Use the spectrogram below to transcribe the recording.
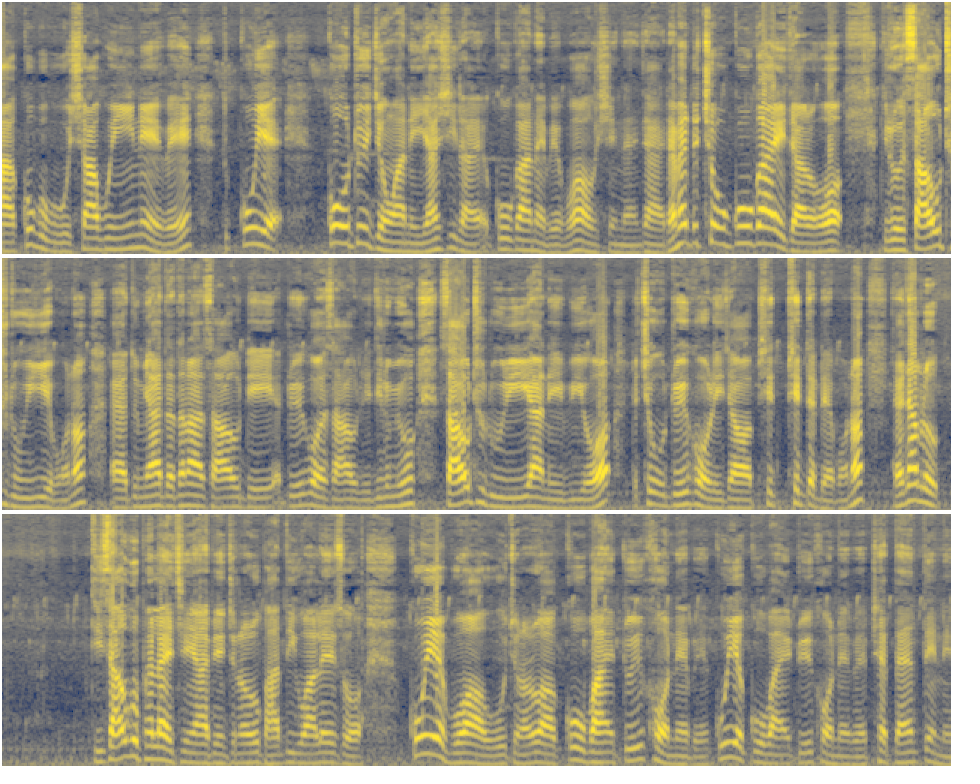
အာကိုယ့်ကိုယ်ကိုရှာဖွေရင်းနဲ့ပဲသူကိုယ့်ရဲ့ကိုယ်အတွေ့အကြုံကနေရရှိလာတဲ့အကိုကားနဲ့ပဲဘဝကိုရှင်သန်ကြတယ်ဒါပေမဲ့တချို့အကိုကားရဲ့ကြတော့ဒီလိုစာအုပ်ထူထူကြီးရေပေါ့နော်အဲသူများတသနာစာအုပ်တွေအတွေးခေါ်စာအုပ်တွေဒီလိုမျိုးစာအုပ်ထူထူကြီးကနေပြီးတော့တချို့အတွေးခေါ်တွေကြတော့ဖြစ်ဖြစ်တတ်တယ်ပေါ့နော်ဒါကြောင့်မလို့ ဒီစာအုပ်ကိုဖက်လိုက်ခြင်းအပြင်ကျွန်တော်တို့ဘာတီွာလဲဆိုတော့ကိုယ့်ရဲ့ဘဝကိုကျွန်တော်တို့ကကိုယ်ပိုင်အတွေးခေါ်နေပဲကိုယ့်ရဲ့ကိုယ်ပိုင်အတွေးခေါ်နေပဲဖြတ်တန်းတင်နေ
